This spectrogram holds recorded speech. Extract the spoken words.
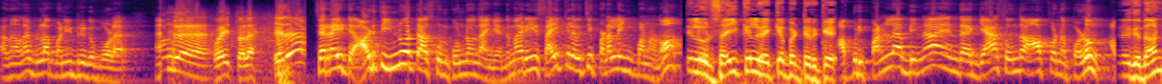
அதனால இப்படிலாம் பண்ணிட்டு இருக்க போல. போய் தொலை. சரி ரைட் அடுத்து இன்னொரு டாஸ்க் ஒன்று கொண்டு வந்தாங்க. இந்த மாதிரி சைக்கிளை வச்சு படலிங் பண்ணணும். வீட்டில் ஒரு சைக்கிள் வைக்கப்பட்டிருக்கு. அப்படி பண்ணல அப்படின்னா இந்த கேஸ் வந்து ஆஃப் பண்ணப்படும். பிறகுதான்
